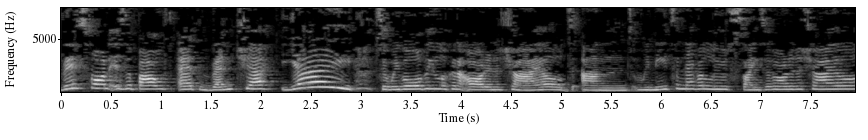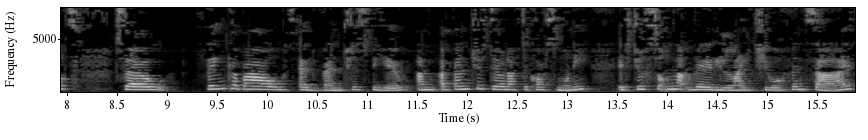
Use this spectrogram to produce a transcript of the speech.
This one is about adventure. Yay! So we've all been looking at our inner child and we need to never lose sight of our inner child. So think about adventures for you and adventures don't have to cost money. It's just something that really lights you up inside.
